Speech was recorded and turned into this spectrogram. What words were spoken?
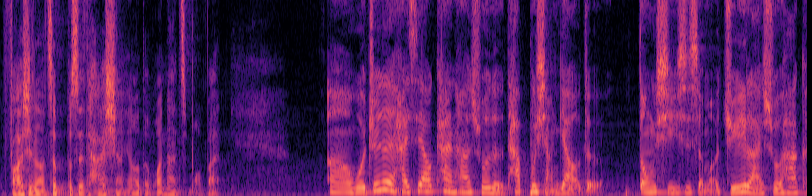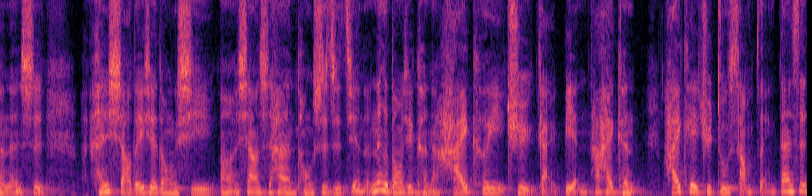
发现了这不是他想要的话，那怎么办？呃，我觉得还是要看他说的他不想要的东西是什么。举例来说，它可能是很小的一些东西，呃，像是和同事之间的那个东西，可能还可以去改变，他还可还可以去 do something。但是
